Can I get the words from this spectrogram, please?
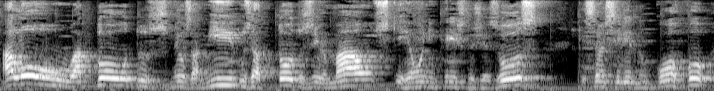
Alô a todos meus amigos, a todos os irmãos que reúnem Cristo Jesus que são inseridos no corpo.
